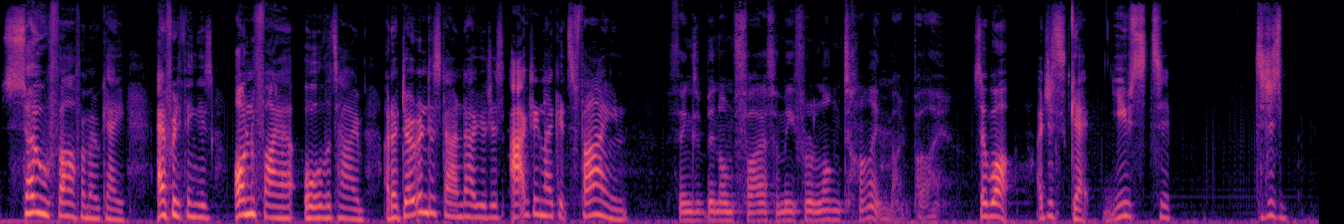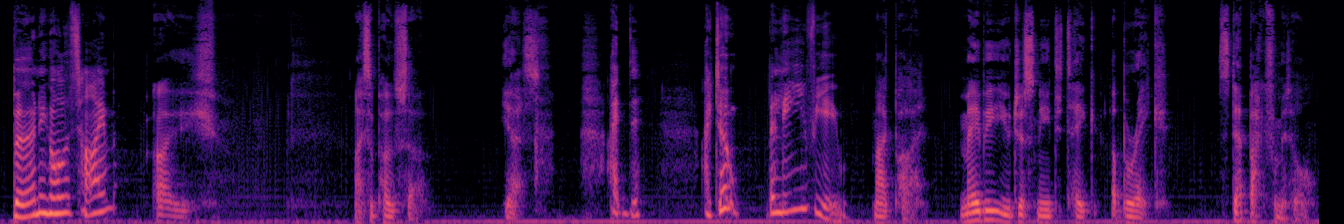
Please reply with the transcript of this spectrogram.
so far from okay. Everything is on fire all the time, and I don't understand how you're just acting like it's fine. Things have been on fire for me for a long time, Magpie. So what? I just get used to, to just burning all the time? I. I suppose so. Yes. I, I don't believe you. Magpie, maybe you just need to take a break. Step back from it all.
